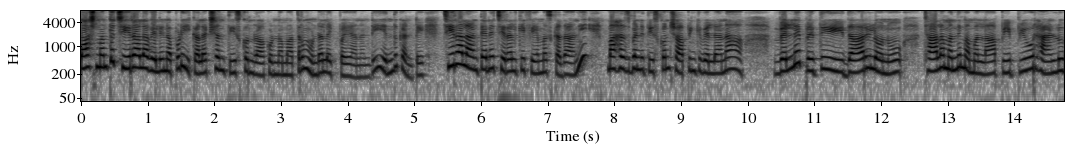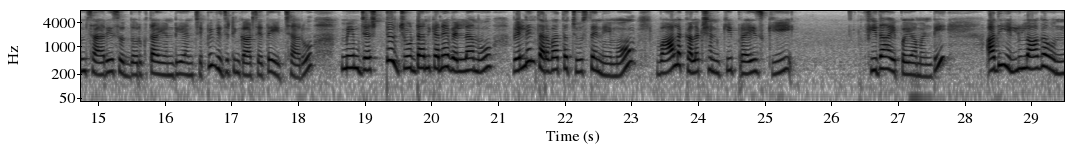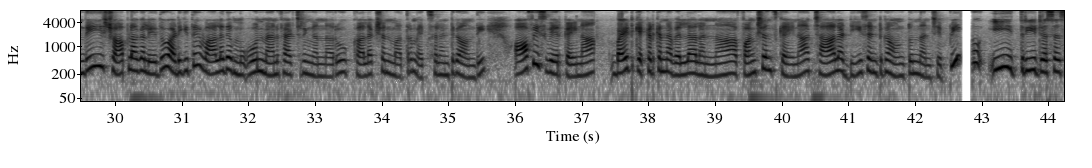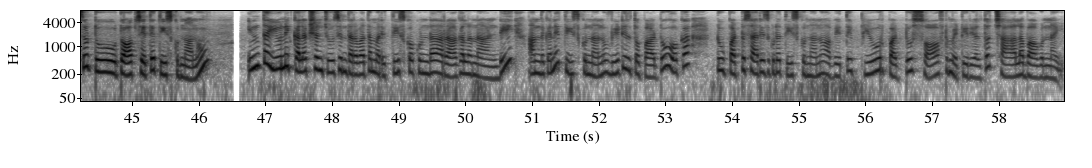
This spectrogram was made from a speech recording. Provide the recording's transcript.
Last month Chirala వెళ్ళినప్పుడు ఈ collection తీసుకొని రాకుండా మాత్రం ఉండలేకపోయానండి. ఎందుకంటే చీరాల అంటేనే చీరలకి ఫేమస్ కదా అని మా హస్బెండ్ని తీసుకొని షాపింగ్కి వెళ్ళానా? వెళ్ళే ప్రతి దారిలోనూ చాలామంది మమ్మల్ని ఆపి ప్యూర్ హ్యాండ్లూమ్ శారీస్ దొరుకుతాయండి అని చెప్పి విజిటింగ్ కార్డ్స్ అయితే ఇచ్చారు. మేము జస్ట్ చూడ్డానికనే వెళ్ళాము. వెళ్ళిన తర్వాత చూస్తేనేమో వాళ్ళ కలెక్షన్కి ప్రైస్కి ఫిదా అయిపోయామండి. అది ఇల్లులాగా ఉంది షాప్ లాగా లేదు. అడిగితే వాళ్ళదే ఓన్ మ్యానుఫ్యాక్చరింగ్ అన్నారు. కలెక్షన్ మాత్రం ఎక్సలెంట్గా ఉంది. ఆఫీస్ వేర్కైనా బయటికి ఎక్కడికైనా వెళ్ళాలన్నా ఫంక్షన్స్కైనా చాలా డీసెంట్గా ఉంటుందని చెప్పి ఈ త్రీ డ్రెస్సెస్ టూ టాప్స్ అయితే తీసుకున్నాను. ఇంత యూనిక్ కలెక్షన్ చూసిన తర్వాత మరి తీసుకోకుండా రాగలనా అండి? అందుకని తీసుకున్నాను. వీటితో పాటు ఒక టూ పట్టు శారీస్ కూడా తీసుకున్నాను. అవి అయితే ప్యూర్ పట్టు సాఫ్ట్ మెటీరియల్తో చాలా బాగున్నాయి.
